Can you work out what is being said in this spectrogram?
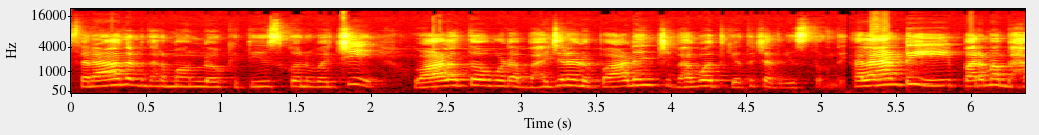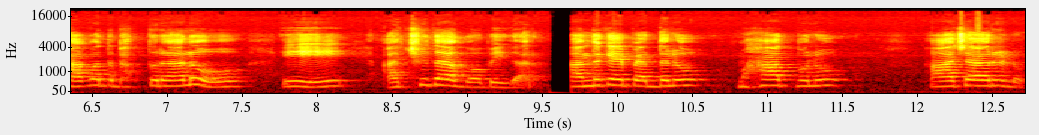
సనాతన ధర్మంలోకి తీసుకొని వచ్చి వాళ్ళతో కూడా భజనలు పాడించి భగవద్గీత చదివిస్తుంది. అలాంటి పరమ భాగవత భక్తురాలు ఈ అచ్యుత గోపి గారు. అందుకే పెద్దలు మహాత్ములు ఆచార్యులు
